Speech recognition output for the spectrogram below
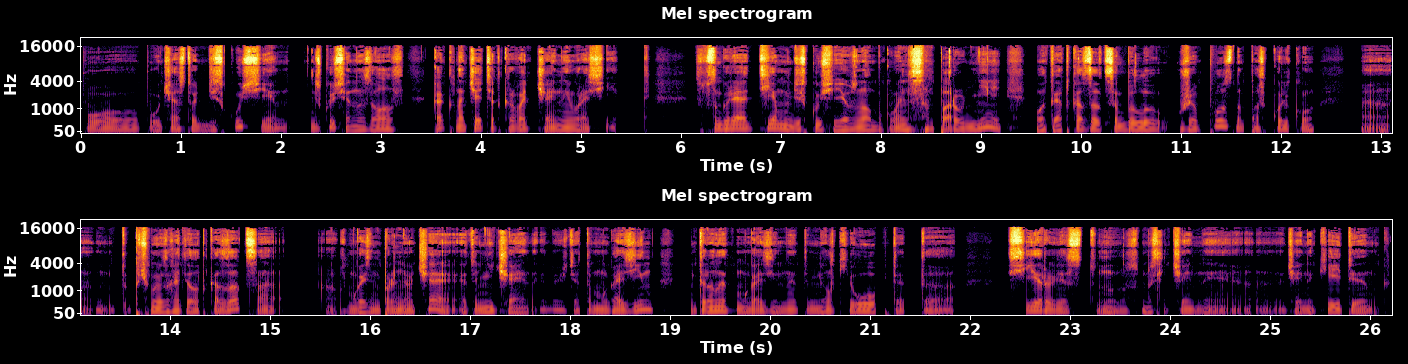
по, поучаствовать в дискуссии. Дискуссия называлась «Как начать открывать чайные в России». Собственно говоря, тему дискуссии я узнал буквально за пару дней, вот, и отказываться было уже поздно, поскольку... Э, почему я захотел отказаться? А, в магазин правильного чая это не чайный, то есть это магазин, интернет-магазин, это мелкий опыт, это сервис, ну, в смысле чайный, э, чайный кейтеринг,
